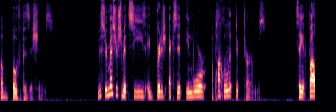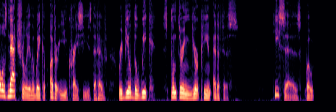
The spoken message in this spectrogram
of both positions. Mr. Messerschmidt sees a British exit in more apocalyptic terms, saying it follows naturally in the wake of other EU crises that have revealed the weak, splintering European edifice. He says, quote,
